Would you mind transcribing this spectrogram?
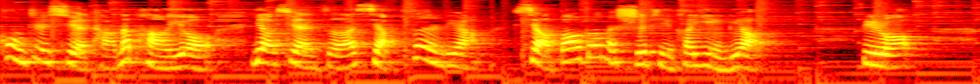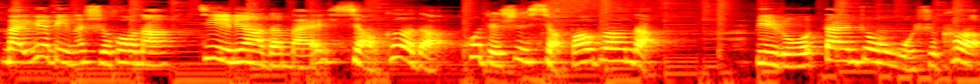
控制血糖的朋友，要选择小分量、小包装的食品和饮料。比如，买月饼的时候呢，尽量的买小个的或者是小包装的，比如单重五十克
